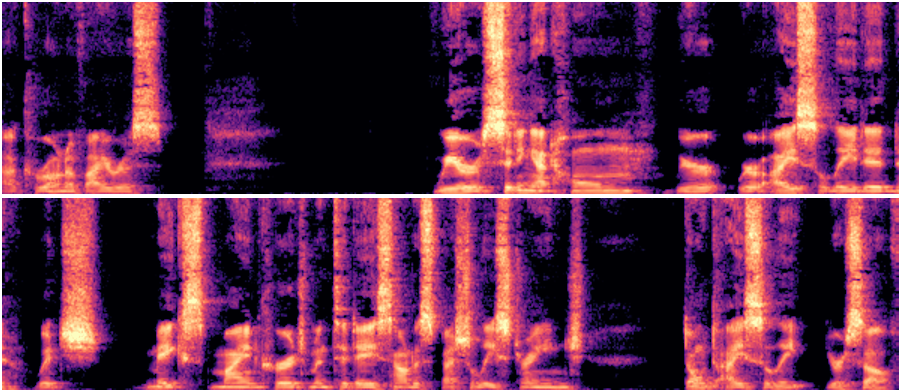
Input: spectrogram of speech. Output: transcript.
uh, coronavirus. We are sitting at home, we're, we're isolated, which makes my encouragement today sound especially strange. Don't isolate yourself.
